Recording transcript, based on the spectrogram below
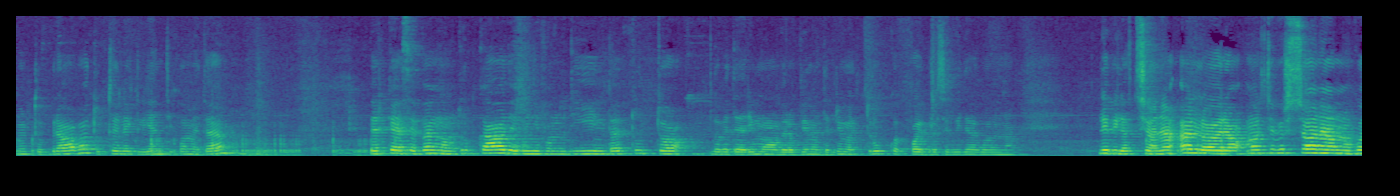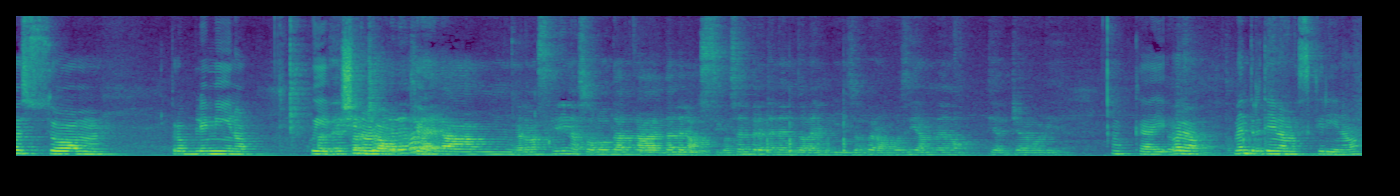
molto brava, tutte le clienti come te, perché se vengono truccate, quindi fondotinta e tutto, dovete rimuovere ovviamente prima il trucco e poi proseguite con l'epilazione. Allora, molte persone hanno questo mm, problemino qui Fate- vicino all'occhio. La, mm, la mascherina solo dalla- dall'elastico, sempre tenendola in viso, però così almeno ti agevoli. Ok, ora Perfetto. mentre tieni la mascherina,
